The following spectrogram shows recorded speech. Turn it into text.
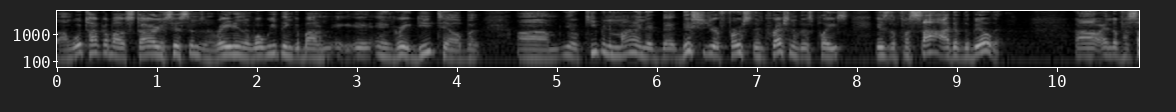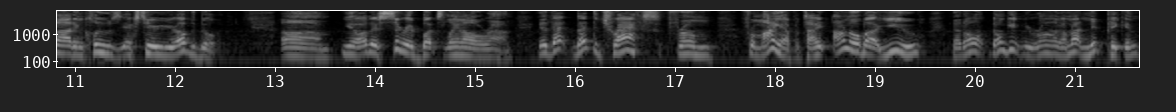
Um, we'll talk about starring systems and ratings and what we think about them in, in great detail. But um, you know, keeping in mind that, that this is your first impression of this place is the facade of the building, uh, and the facade includes the exterior of the building. Um, you know, there's cigarette butts laying all around. Know, that that detracts from from my appetite. I don't know about you. Now, don't don't get me wrong. I'm not nitpicking.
